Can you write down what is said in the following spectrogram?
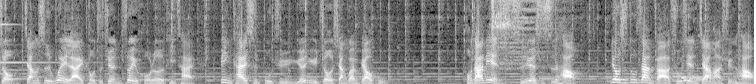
宙将是未来投资圈最火热的题材，并开始布局元宇宙相关标股。宏达电十月十四号六十度战法出现加码讯号，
